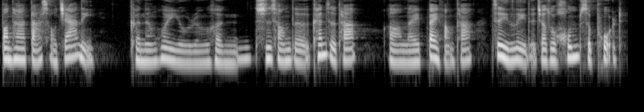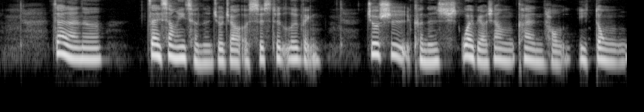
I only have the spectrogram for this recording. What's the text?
帮他打扫家里，可能会有人很时常的看着他啊，来拜访他这一类的叫做 home support。再来呢，再上一层呢，就叫 assisted living，就是可能是外表像看好一栋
